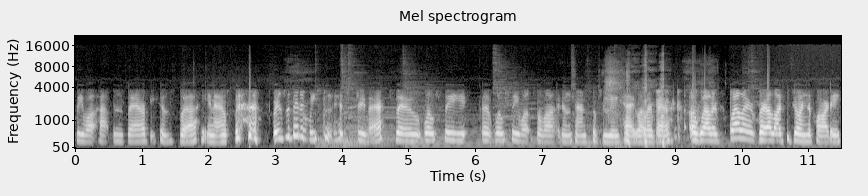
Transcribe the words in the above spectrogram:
see what happens there because uh, you know there's a bit of recent history there, so we'll see. Uh, we'll see what's allowed in terms of the UK, whether they're uh, whether whether they're allowed to join the party.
